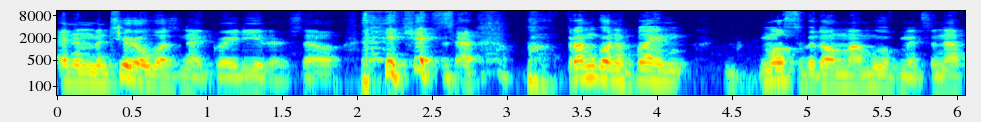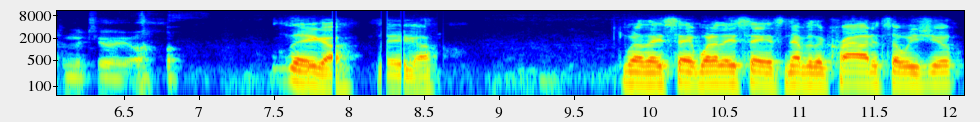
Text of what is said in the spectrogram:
And the material wasn't that great either. So, so but I'm going to blame most of it on my movements and not the material. There you go. There you go. What do they say? What do they say? It's never the crowd. It's always you.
